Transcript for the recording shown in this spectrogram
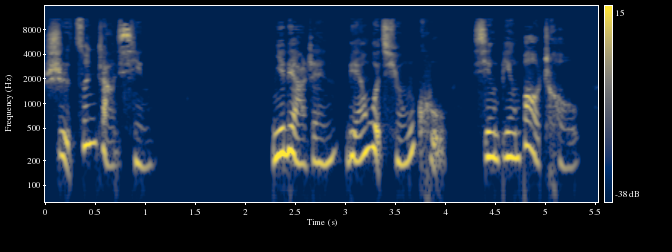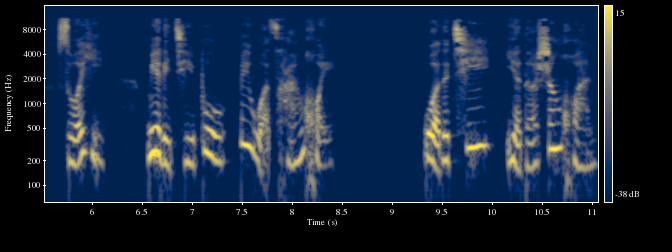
是尊长型，你两人怜我穷苦，兴兵报仇，所以灭里吉部被我残毁，我的妻也得生还，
